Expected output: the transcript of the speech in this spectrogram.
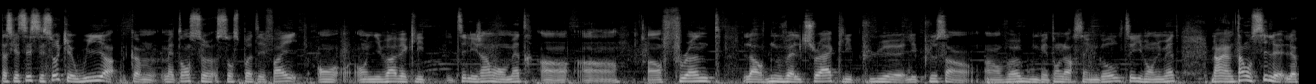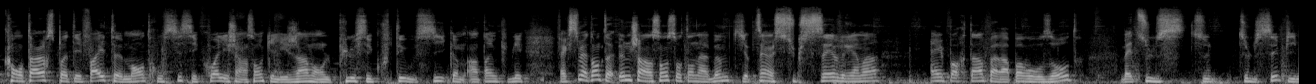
Parce que, tu sais, c'est sûr que oui, comme, mettons, sur, Spotify, on, on y va avec les... Tu sais, les gens vont mettre en, en, front leurs nouvelles tracks les plus, euh, les plus en, en vogue ou, mettons, leurs singles, tu sais, ils vont lui mettre... Mais en même temps aussi, le, le compteur Spotify te montre aussi c'est quoi les chansons que les gens vont le plus écouter aussi, comme en tant que public. Fait que si, mettons, t'as une chanson sur ton album qui obtient un succès vraiment important par rapport aux autres, ben tu le, tu, tu le sais puis,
